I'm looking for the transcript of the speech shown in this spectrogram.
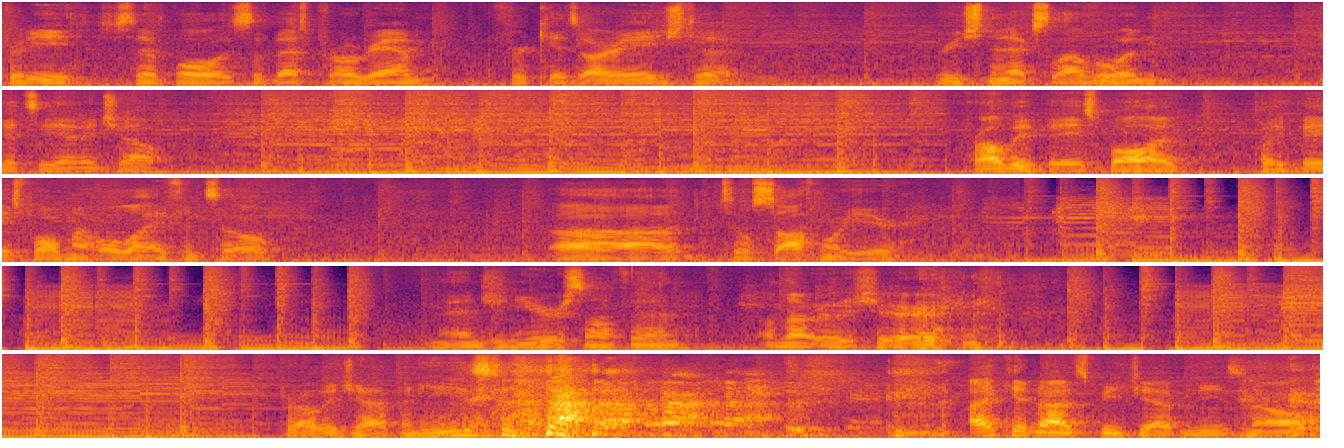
pretty simple. It's the best program for kids our age to reach the next level and get to the NHL. Probably baseball. I played baseball my whole life until uh, until sophomore year. An engineer or something. I'm not really sure. Probably Japanese. I cannot speak Japanese, no.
